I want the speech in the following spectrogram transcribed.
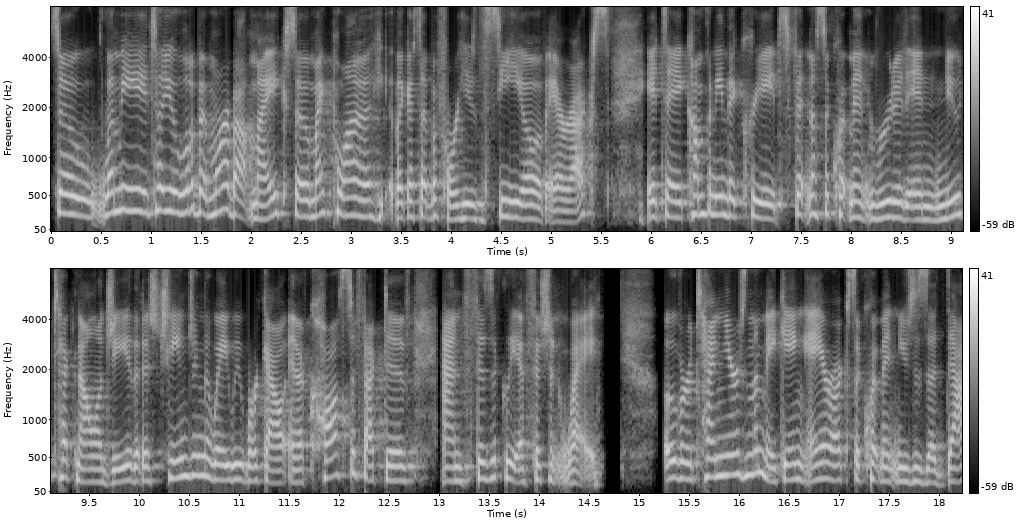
So let me tell you a little bit more about Mike. So Mike Polano, like I said before, he's the CEO of ARX. It's a company that creates fitness equipment rooted in new technology that is changing the way we work out in a cost-effective and physically efficient way. Over 10 years in the making, ARX equipment uses adaptive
